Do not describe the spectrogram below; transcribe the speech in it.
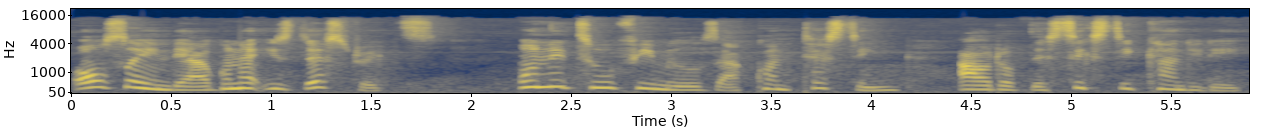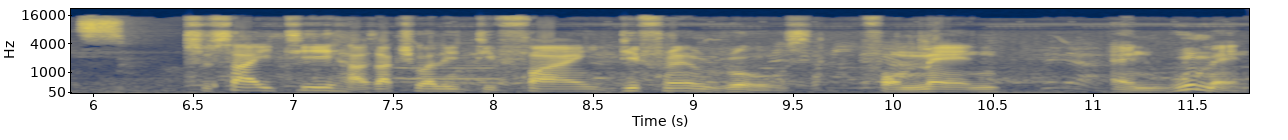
Also in the Agona East districts, only two females are contesting out of the 60 candidates. Society has actually defined different roles for men and women.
